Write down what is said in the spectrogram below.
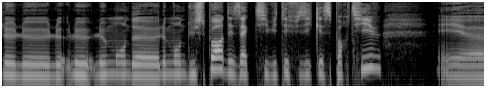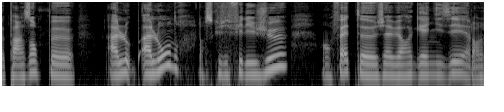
le, le, le, monde, le monde du sport, des activités physiques et sportives. Et euh, par exemple, euh, à, Lo- à Londres, lorsque j'ai fait les Jeux, en fait, euh, j'avais organisé, alors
